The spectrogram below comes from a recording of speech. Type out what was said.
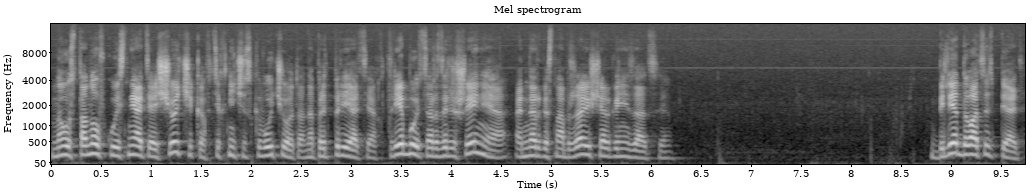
На установку и снятие счетчиков технического учета на предприятиях требуется разрешение энергоснабжающей организации. Билет 25.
